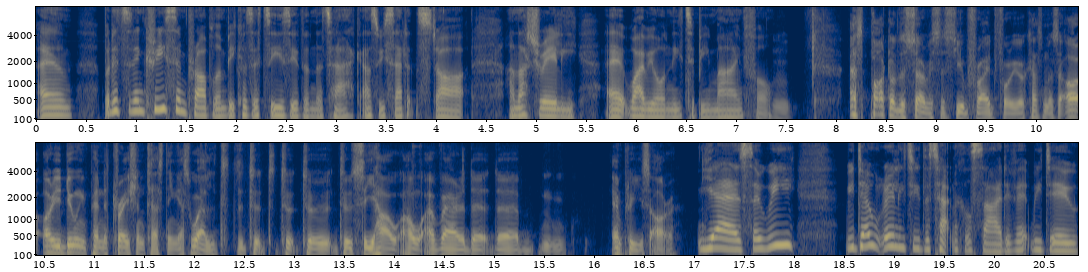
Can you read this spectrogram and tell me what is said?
Um, but it's an increasing problem because it's easier than the tech, as we said at the start. And that's really uh, why we all need to be mindful. Mm. As part of the services you provide for your customers, are, are you doing penetration testing as well to, to, to, to, to see how, how aware the, the mm, employees are? Yeah, so we we don't really do the technical side of it. We do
